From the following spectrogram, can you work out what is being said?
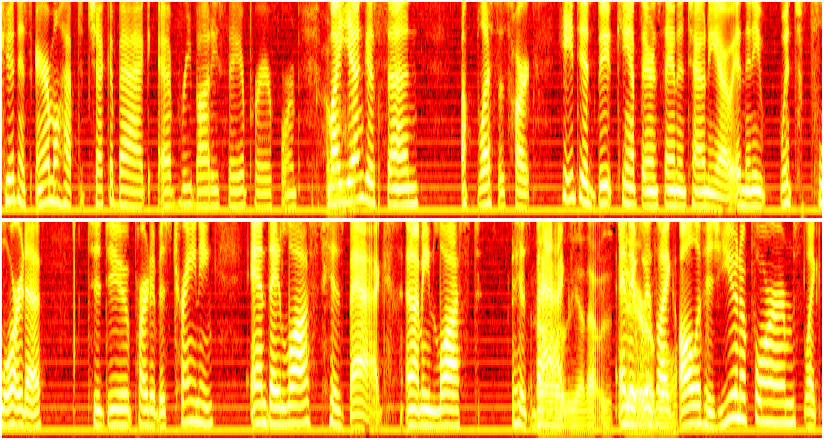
goodness, Aaron will have to check a bag. Everybody say a prayer for him. My Oh. youngest son, oh, bless his heart, he did boot camp there in San Antonio, and then he went to Florida to do part of his training, and they lost his bag, and I mean lost his bags. Oh, yeah, that was And it was like all of his uniforms, like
